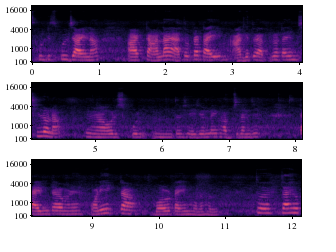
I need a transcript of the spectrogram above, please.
স্কুল টিস্কুল যায় না। আর টানা এতটা টাইম আগে তো এতটা টাইম ছিল না ওর স্কুল তো সেই জন্যই ভাবছিলাম যে টাইমটা মানে অনেকটা বড় টাইম মনে হবে। তো যাই হোক,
